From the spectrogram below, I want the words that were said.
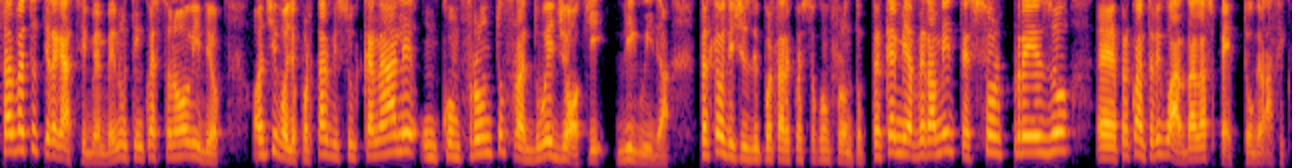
Salve a tutti ragazzi, benvenuti in questo nuovo video. Oggi voglio portarvi sul canale un confronto fra due giochi di guida. Perché ho deciso di portare questo confronto? Perché mi ha veramente sorpreso eh, per quanto riguarda l'aspetto grafico.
